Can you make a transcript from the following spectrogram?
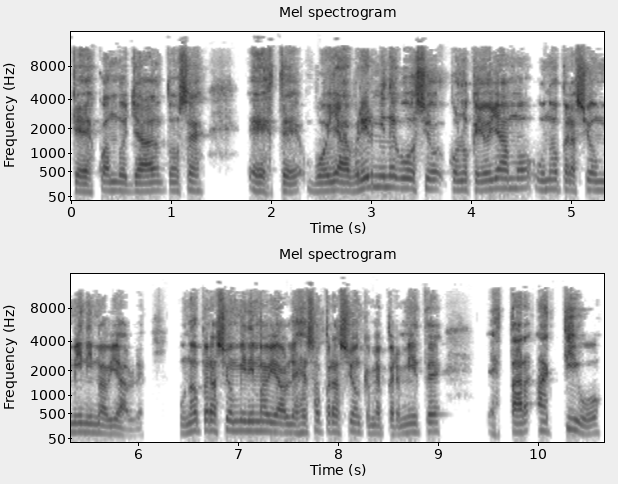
que es cuando ya entonces este, voy a abrir mi negocio con lo que yo llamo una operación mínima viable. Una operación mínima viable es esa operación que me permite estar activo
